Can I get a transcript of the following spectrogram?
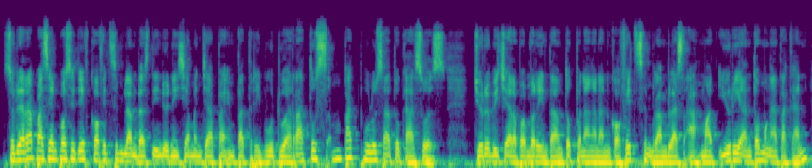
Saudara pasien positif COVID-19 di Indonesia mencapai 4.241 kasus. Juru bicara pemerintah untuk penanganan COVID-19 Ahmad Yuryanto mengatakan,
